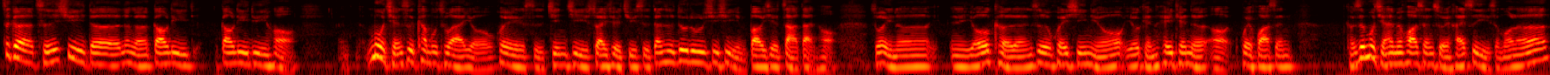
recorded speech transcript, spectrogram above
这个持续的那个高利高利率哈，目前是看不出来有会使经济衰退趋势，但是陆陆续续引爆一些炸弹哈，所以呢，嗯，有可能是灰犀牛，有可能黑天鹅哦会发生，可是目前还没发生，所以还是以什么呢？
